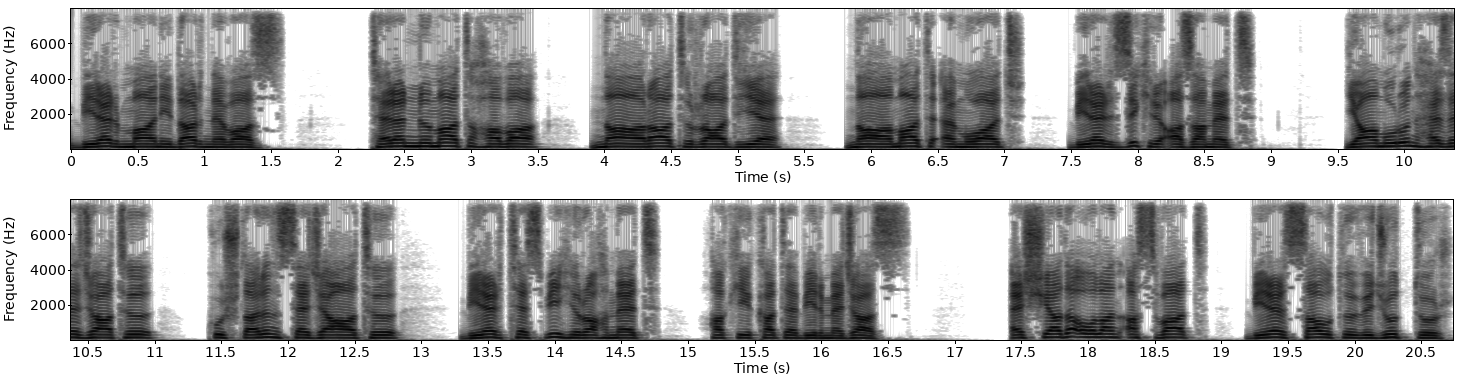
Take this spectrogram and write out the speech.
birer manidar nevaz. Terennümat hava, narat radiye, namat emvac, birer zikri azamet. Yağmurun hezecatı, kuşların secaatı, birer tesbih rahmet, hakikate bir mecaz. Eşyada olan asvat, birer savtu vücuttur.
